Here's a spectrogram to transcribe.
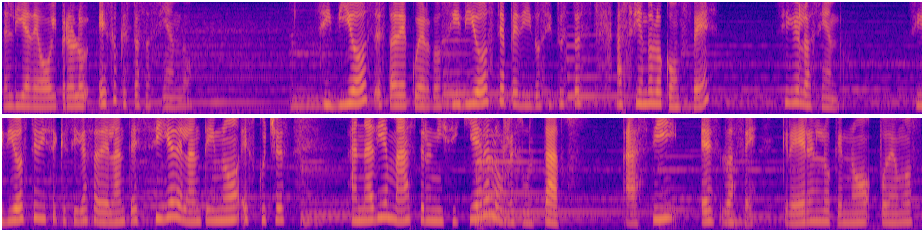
el día de hoy, pero eso que estás haciendo, si Dios está de acuerdo, si Dios te ha pedido, si tú estás haciéndolo con fe, síguelo haciendo. Si Dios te dice que sigas adelante, sigue adelante y no escuches a nadie más, pero ni siquiera los resultados. Así es la fe, creer en lo que no podemos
